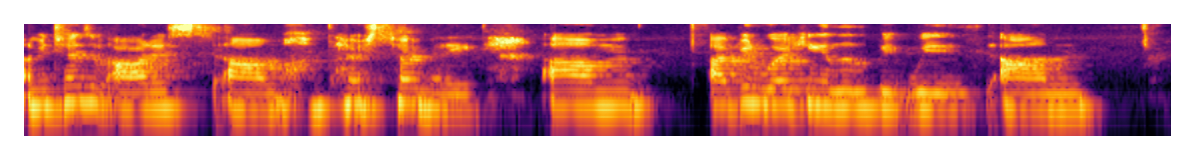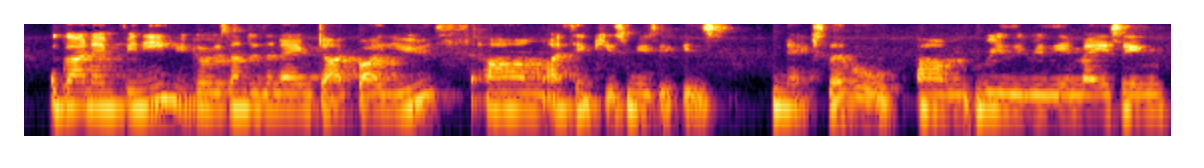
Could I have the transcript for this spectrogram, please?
Um, in terms of artists, um, there are so many. Um, I've been working a little bit with um, a guy named Vinny who goes under the name Dive Bar Youth. Um, I think his music is next level, um, really, really amazing.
